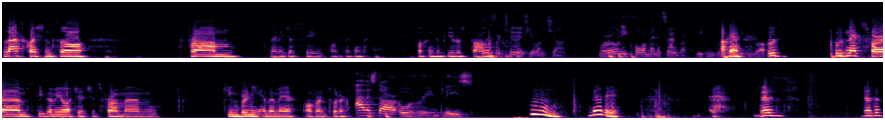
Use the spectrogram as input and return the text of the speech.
last question. So, from let me just see one second. My fucking computer's Go for two if you want, Sean. We're only four minutes over. We can go. Okay. We can go up. Who's who's next for um, Stipe Miocic? It's from um, King Brinny MMA over on Twitter. Alistair Overeem, please. Hmm, maybe. There's there's a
